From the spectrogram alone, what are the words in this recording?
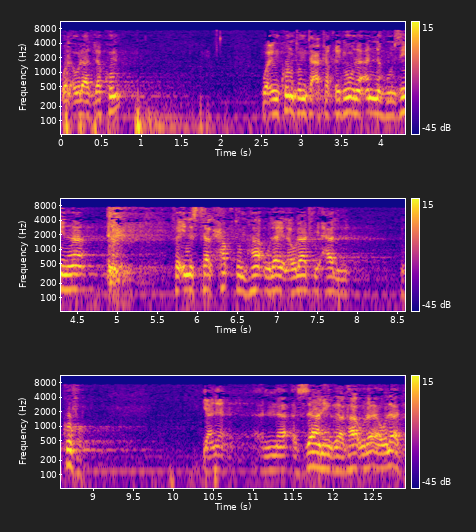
والأولاد لكم. وإن كنتم تعتقدون أنه زنا فإن استلحقتم هؤلاء الأولاد في حال الكفر. يعني أن الزاني قال هؤلاء أولادي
